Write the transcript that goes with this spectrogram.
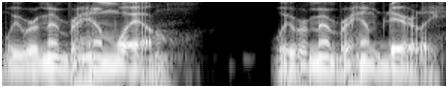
We remember him well. We remember him dearly.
